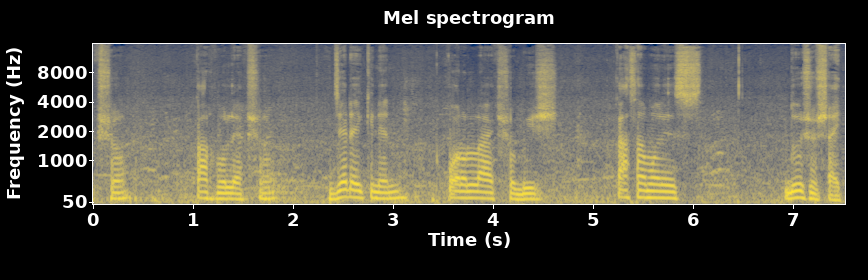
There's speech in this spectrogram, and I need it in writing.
একশো কারফুল একশো, যেটাই কিনেন, করলা একশো বিশ, কাঁচামরিচ দুশো ষাট।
